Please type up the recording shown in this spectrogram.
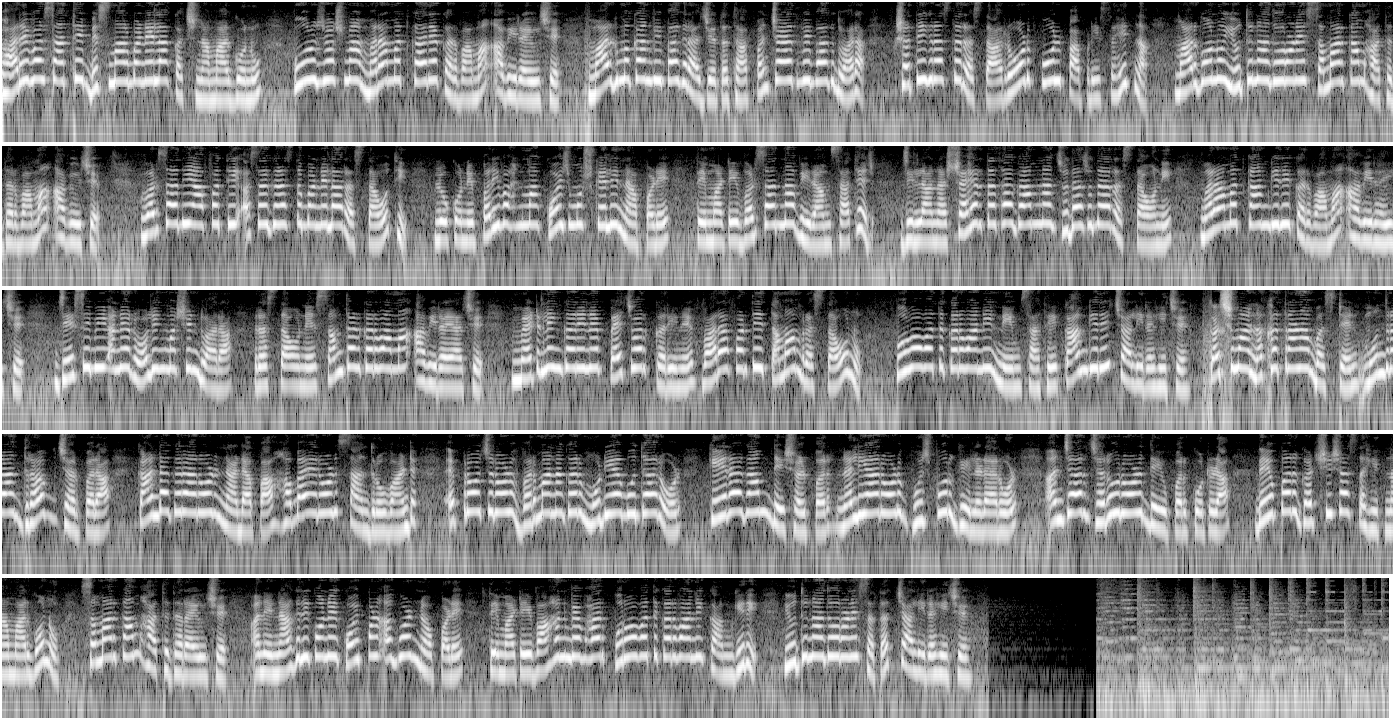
ભારે વરસાદથી બિસ્માર બનેલા કચ્છના માર્ગોનું પૂરજોશમાં મરામત કાર્ય કરવામાં આવી રહ્યું છે. માર્ગ મકાન વિભાગ રાજ્ય તથા પંચાયત વિભાગ દ્વારા ક્ષતિગ્રસ્ત રસ્તા, રોડ, પુલ, પાપડી સહિતના માર્ગોનું યુદ્ધના ધોરણે સમારકામ હાથ ધરવામાં આવ્યું છે. વરસાદી આફતથી અસરગ્રસ્ત બનેલા રસ્તાઓથી લોકોને પરિવહનમાં કોઈ જ મુશ્કેલી ના પડે, તે માટે વરસાદના વિરામ સાથે જ જિલ્લાના શહેર તથા ગામના જુદા જુદા રસ્તાઓની મરામત કામગીરી કરવામાં આવી રહી છે. જેસીબી અને રોલિંગ મશીન દ્વારા રસ્તાઓને સમતળ કરવામાં આવી રહ્યા છે. મેટલિંગ કરીને, પેચવર્ક કરીને વારાફરતી તમામ રસ્તાઓનું પૂર્વવત કરવાની નેમ સાથે કામગીરી ચાલી રહી છે. કચ્છમાં Nakhatrana bus stand Mundra Dhrab, Jarpara, Kandagara road, Nadapa, Habai road Sandrovand approach road, Varmanagar, Mudiyabudha road, Kera ગામ, Deshalpar, Naliya road, Bhujpur Gelda road, Anjar Jaru road, Devpar, Kotda, Devpar, Gadhshisha સહિતના માર્ગોનું સમારકામ હાથ ધરાયું છે અને નાગરિકોને કોઈ પણ અગવડ ન પડે તે માટે વાહન વ્યવહાર પૂર્વવત કરવાની કામગીરી યુદ્ધના ધોરણે સતત ચાલી રહી છે.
